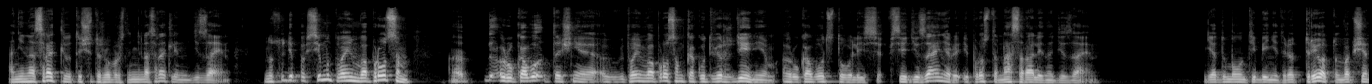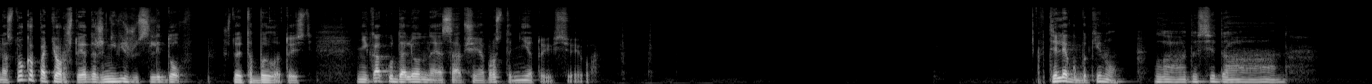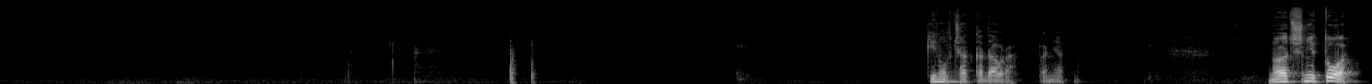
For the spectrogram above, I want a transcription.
А не насрать ли, вот еще тоже вопрос, не насрать ли на дизайн? Но, судя по всему, твоим вопросам, э, руковод... точнее, твоим вопросам как утверждением руководствовались все дизайнеры и просто насрали на дизайн. Я думал, он тебе не трет. Трет. Он вообще настолько потер, что я даже не вижу следов, что это было. То есть не как удаленное сообщение, а просто нету и все его. В телегу бы кинул. Лада Седан. Кинул в чат кадавра. Понятно. Но это ж не то.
